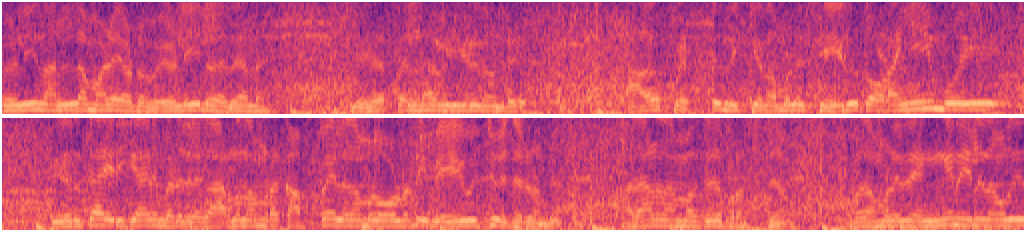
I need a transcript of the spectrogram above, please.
വെളി നല്ല മഴ കേട്ടോ. വെളിയിലല്ലേ വേണ്ടേ ദേഹത്തെല്ലാം വീഴുന്നുണ്ട്. ആകെ പെട്ട് നിൽക്കുക. നമ്മൾ ചെയ്തു തുടങ്ങിയും പോയി തീർക്കാതിരിക്കാനും പറ്റില്ല കാരണം നമ്മുടെ കപ്പയെല്ലാം നമ്മൾ ഓൾറെഡി വേവിച്ച് വെച്ചിട്ടുണ്ട്. അതാണ് നമുക്ക് പ്രശ്നം. അപ്പോൾ നമ്മളിത് എങ്ങനെയും നമുക്ക്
